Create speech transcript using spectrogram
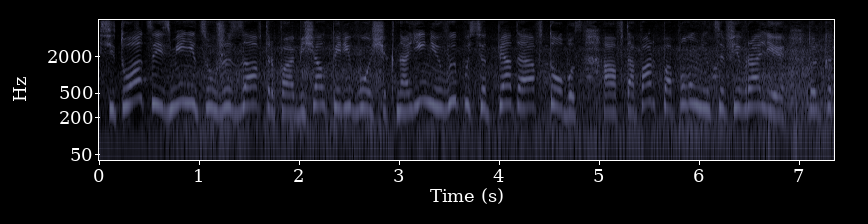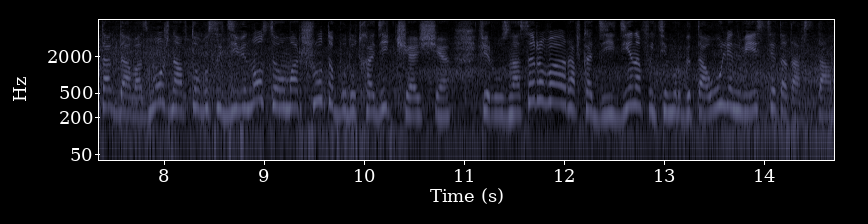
Ситуация изменится уже завтра, пообещал перевозчик. На линию выпустят пятый автобус, а автопарк пополнится в феврале. Только тогда, возможно, автобусы 90-го маршрута будут ходить чаще. Фируз Насырова, Равкат Диединов и Тимур Гатаулин. Вести Татарстан.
